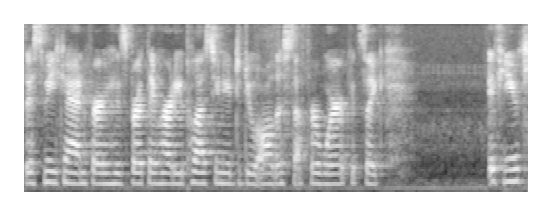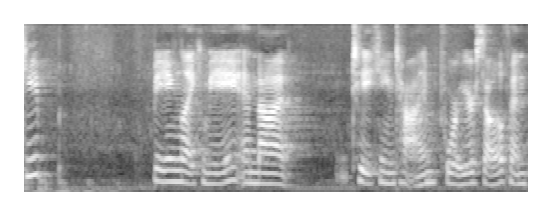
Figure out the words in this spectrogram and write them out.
this weekend for his birthday party plus you need to do all this stuff for work. It's like if you keep being like me and not taking time for yourself and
